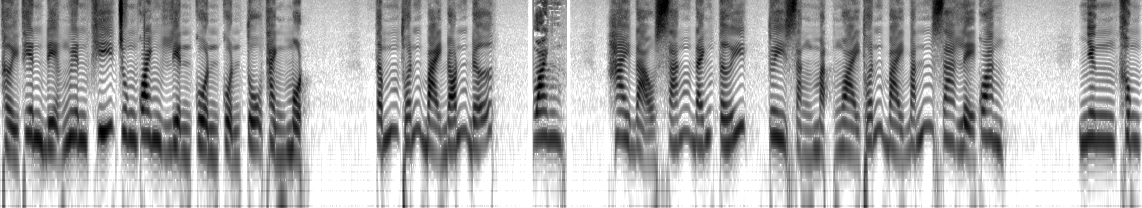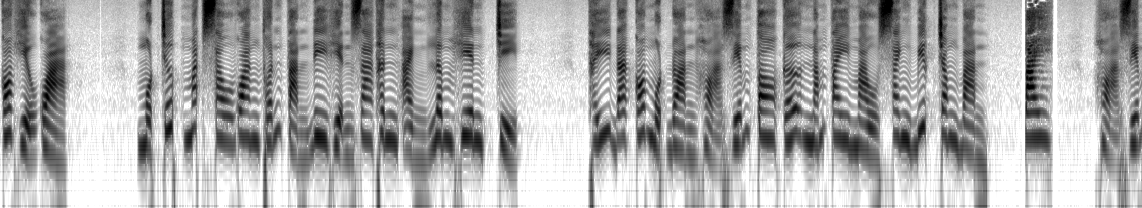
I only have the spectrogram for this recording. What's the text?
thời thiên địa nguyên khí chung quanh liền cuồn cuộn tụ thành một. Tấm thuẫn bài đón đỡ. Oanh. Hai đạo sáng đánh tới. Tuy rằng mặt ngoài thuẫn bài bắn ra lệ quang. Nhưng không có hiệu quả. Một chớp mắt sau quang thuẫn tản đi hiện ra thân ảnh lâm hiên chỉ. Thấy đã có một đoàn hỏa diễm to cỡ nắm tay màu xanh biếc trong bàn. Tay. Hỏa diễm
